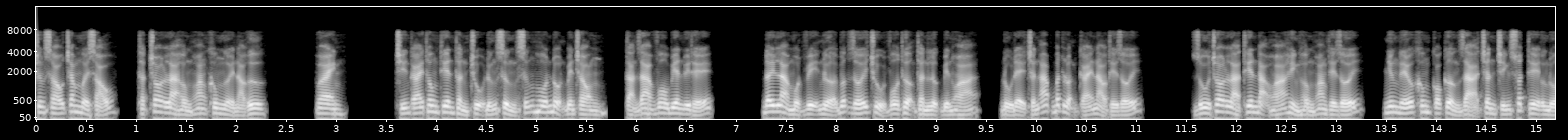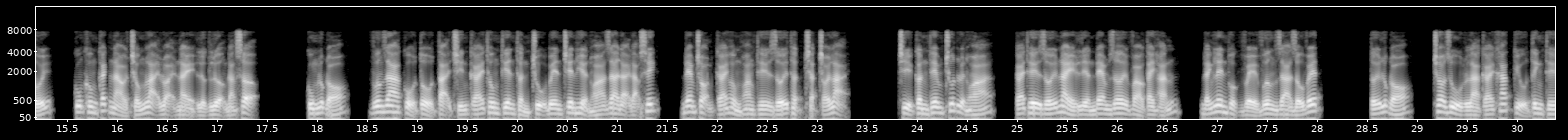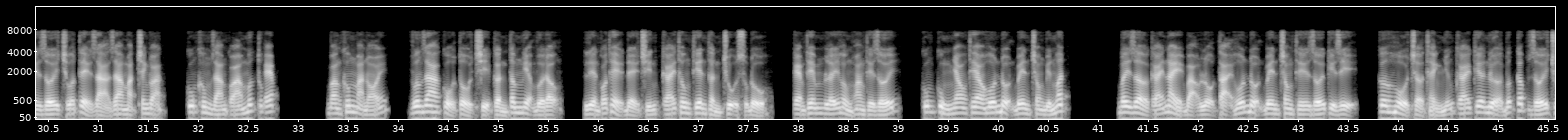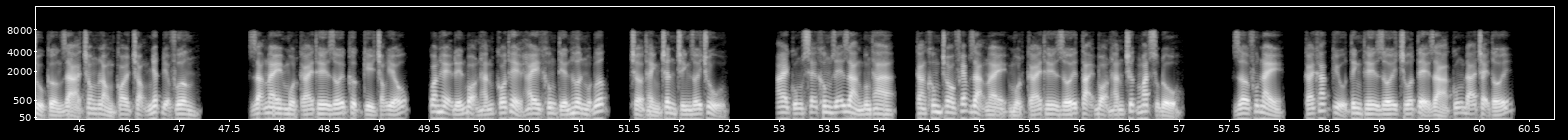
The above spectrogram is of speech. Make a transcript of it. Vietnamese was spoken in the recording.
chương sáu trăm mười sáu, thật cho là hồng hoang không người nào ư. Vê anh, chín cái thông thiên thần trụ đứng sừng sững hỗn độn bên trong, tản ra vô biên uy thế. Đây là một vị nửa bước giới chủ vô thượng thần lực biến hóa, đủ để chấn áp bất luận cái nào thế giới. Dù cho là thiên đạo hóa hình hồng hoang thế giới, nhưng nếu không có cường giả chân chính xuất thế ứng đối, cũng không cách nào chống lại loại này lực lượng đáng sợ. Cùng lúc đó, vương gia cổ tổ tại chín cái thông thiên thần trụ bên trên hiện hóa ra đại đạo xích, đem chọn cái hồng hoang thế giới thật chặt trói lại. Chỉ cần thêm chút luyện hóa, cái thế giới này liền đem rơi vào tay hắn, đánh lên thuộc về vương gia dấu vết. Tới lúc đó cho dù là cái khác cựu tinh thế giới chúa tể giả ra mặt tranh đoạt, cũng không dám quá mức thúc ép. Bằng không mà nói, vương gia cổ tổ chỉ cần tâm niệm vừa động, liền có thể để chín cái thông thiên thần trụ sụp đổ, kèm thêm lấy hồng hoang thế giới, cũng cùng nhau theo hỗn độn bên trong biến mất. Bây giờ cái này bạo lộ tại hỗn độn bên trong thế giới kỳ dị, cơ hồ trở thành những cái kia nửa bức cấp giới chủ cường giả trong lòng coi trọng nhất địa phương. Dạng này một cái thế giới cực kỳ trọng yếu, quan hệ đến bọn hắn có thể hay không tiến hơn một bước, trở thành chân chính giới chủ. Ai cũng sẽ không dễ dàng buông tha, càng không cho phép dạng này một cái thế giới tại bọn hắn trước mắt sụp đổ giờ phút này, cái khác cựu tinh thế giới chúa tể giả cũng đã chạy tới.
